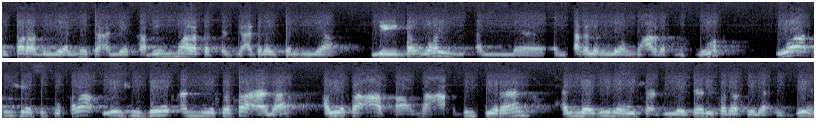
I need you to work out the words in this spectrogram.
الفرضيه المتعلقة بممارسة حزب العدالة والتنمية لدوري الاغلبيه والمعارضه في نفس الوقت ومن جهة أخرى يجب أن يتفاعل أو يتعاطى مع بن تيران الذي له شعبية جارفة داخل حزبه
